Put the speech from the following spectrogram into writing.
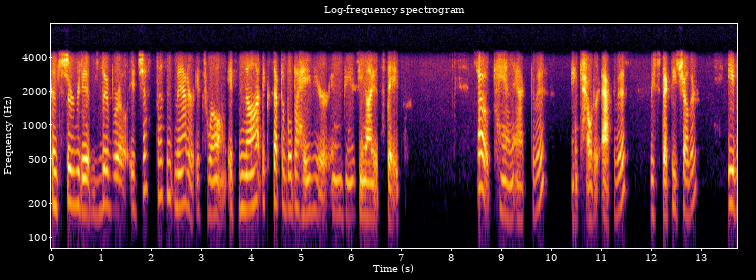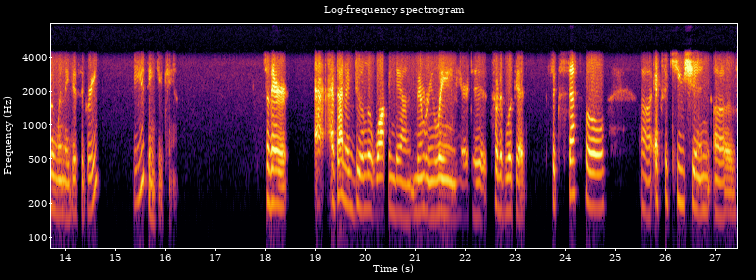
conservative, liberal, it just doesn't matter. It's wrong. It's not acceptable behavior in these United States. So, can activists and counter activists respect each other even when they disagree? Do you think you can? So, there, I thought I'd do a little walking down memory lane here to sort of look at successful uh, execution of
